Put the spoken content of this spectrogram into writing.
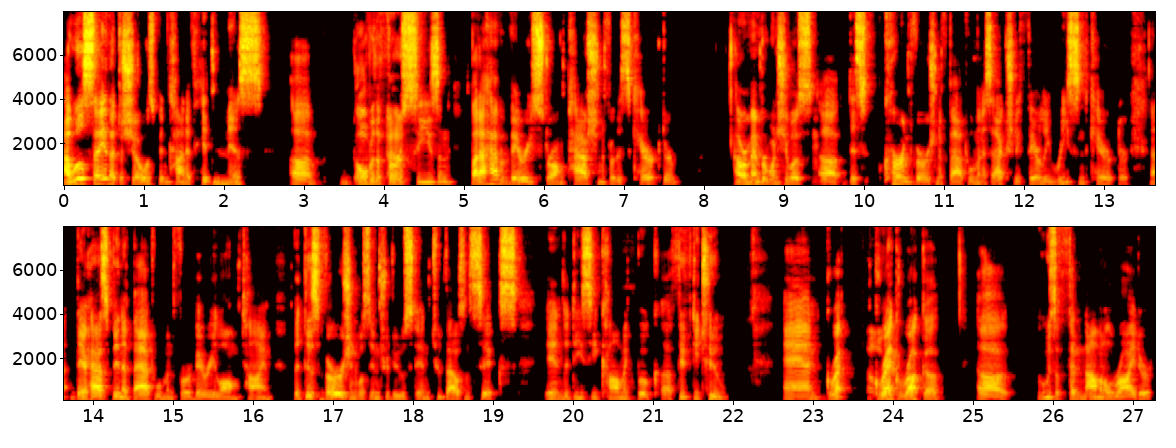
I will say that the show has been kind of hit and miss. Um, over the first season, but I have a very strong passion for this character. I remember when she was Mm-hmm. uh, this current version of Batwoman is actually a fairly recent character. Now, there has been a Batwoman for a very long time, but this version was introduced in 2006 in the DC comic book uh, 52. And Gre- Oh, Greg Rucka, uh, who's a phenomenal writer,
